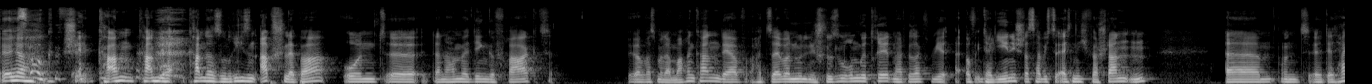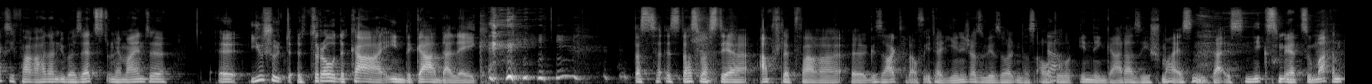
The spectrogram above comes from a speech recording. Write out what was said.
Ja, ja. kam, kam, der, kam da so ein riesen Abschlepper und äh, dann haben wir den gefragt, ja, was man da machen kann. Der hat selber nur den Schlüssel rumgedreht und hat gesagt, wir, auf Italienisch, das habe ich zuerst nicht verstanden. Ähm, und äh, der Taxifahrer hat dann übersetzt und er meinte, äh, you should throw the car in the Garda Lake. Das ist das, was der Abschleppfahrer äh, gesagt hat auf Italienisch. Also wir sollten das Auto Ja. in den Gardasee schmeißen. Da ist nichts mehr zu machen.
